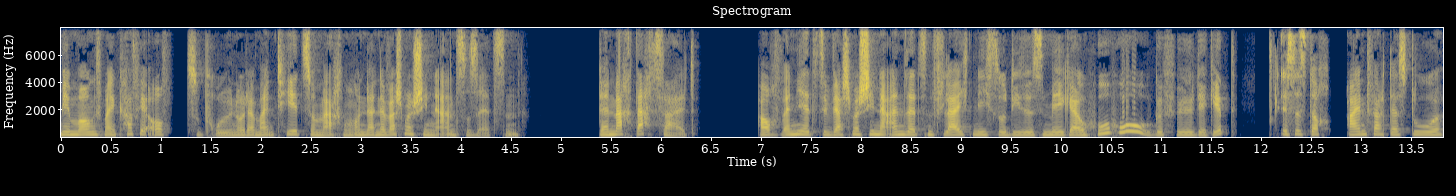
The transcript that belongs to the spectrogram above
mir morgens meinen Kaffee aufzubrühen oder meinen Tee zu machen und dann eine Waschmaschine anzusetzen. Dann mach das halt. Auch wenn jetzt die Waschmaschine ansetzen vielleicht nicht so dieses mega Huhu-Gefühl dir gibt, ist es doch einfach, dass du,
